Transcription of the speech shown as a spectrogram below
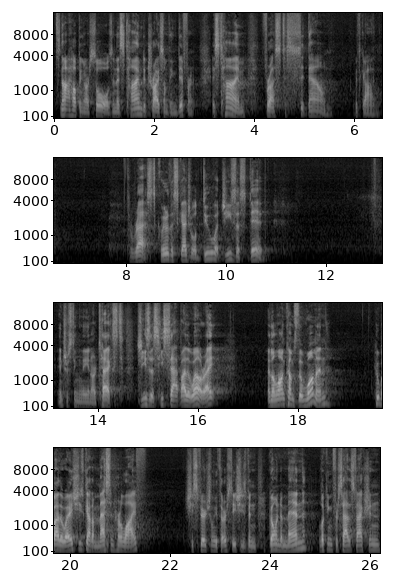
It's not helping our souls, and it's time to try something different. It's time for us to sit down with God to rest, clear the schedule, do what Jesus did. Interestingly, in our text, Jesus, he sat by the well, right? And along comes the woman, who, by the way, she's got a mess in her life. She's spiritually thirsty. She's been going to men looking for satisfaction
